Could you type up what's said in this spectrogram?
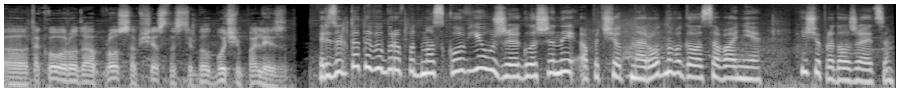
э, такого рода опрос общественности был бы очень полезен. Результаты выборов в Подмосковье уже оглашены, а подсчет народного голосования еще продолжается.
